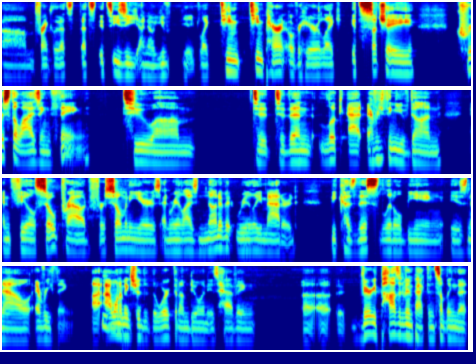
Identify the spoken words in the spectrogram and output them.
Um, frankly, that's that's it's easy. I know you've like team team parent over here. Like it's such a crystallizing thing to um, to to then look at everything you've done and feel so proud for so many years and realize none of it really mattered because this little being is now everything. I, mm-hmm. I want to make sure that the work that I'm doing is having a, a, very positive impact and something that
